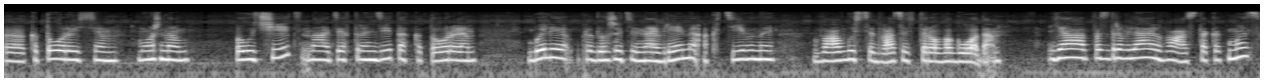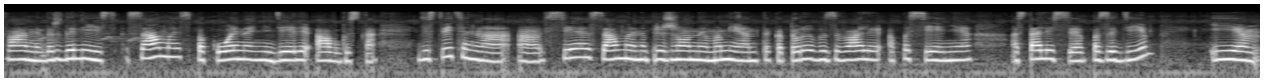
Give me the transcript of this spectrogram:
э, который можно получить на тех транзитах, которые были продолжительное время активны в августе 22 года. Я поздравляю вас, так как мы с вами дождались самой спокойной недели августа – Действительно, а, все самые напряженные моменты, которые вызывали опасения, остались э, позади. И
